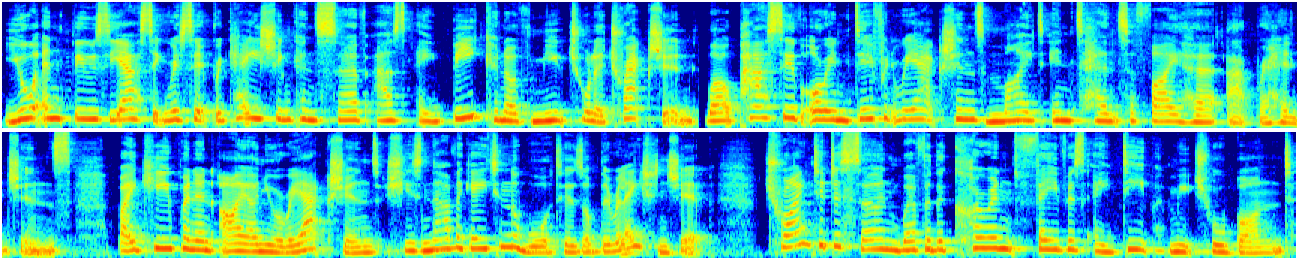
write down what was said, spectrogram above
Your enthusiastic reciprocation can serve as a beacon of mutual attraction, while passive or indifferent reactions might intensify her apprehensions. By keeping an eye on your reactions, she's navigating the waters of the relationship, trying to discern whether the current favours a deep mutual bond.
